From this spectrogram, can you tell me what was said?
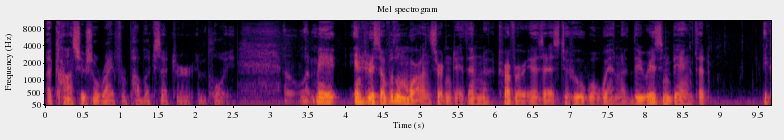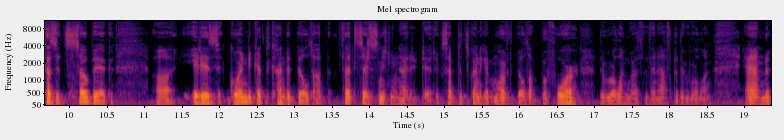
a constitutional right for public sector employee. Let me introduce a little more uncertainty than Trevor is as to who will win. The reason being that because it's so big, uh, it is going to get the kind of buildup that Citizens United did, except it's going to get more of the buildup before the ruling rather than after the ruling. And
